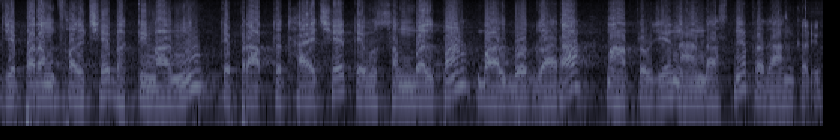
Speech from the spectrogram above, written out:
જે પરમ ફલ છે ભક્તિ માર્ગનું તે પ્રાપ્ત થાય છે તેવું સંબલ પણ બાલબોધ દ્વારા મહાપ્રભુજીએ નાનદાસને પ્રદાન કર્યું.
